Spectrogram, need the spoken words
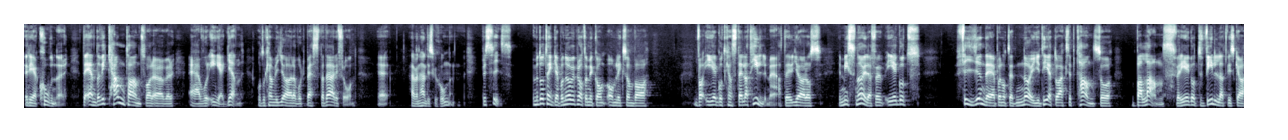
reaktioner. Det enda vi kan ta ansvar över är vår egen och då kan vi göra vårt bästa därifrån. Eh, Även den här diskussionen. precis. Men då tänker jag på, nu har vi pratat mycket om, om liksom vad, vad egot kan ställa till med. Att det gör oss missnöjda. För egots fiende är på något sätt nöjdhet och acceptans och balans. För egot vill att vi ska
